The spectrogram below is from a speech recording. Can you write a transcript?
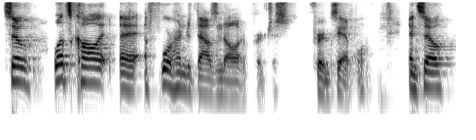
So let's call it a $400,000 purchase, for example. And so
